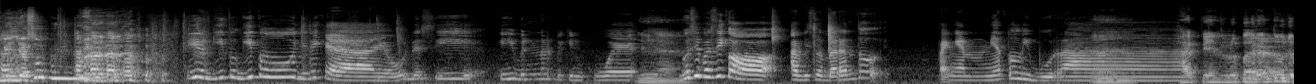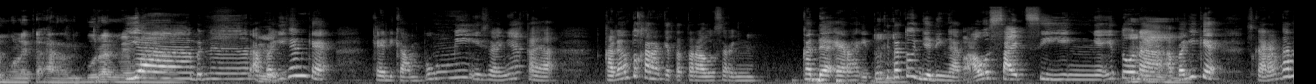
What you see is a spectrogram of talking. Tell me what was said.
Ninja subuh. iya gitu gitu jadi kayak ya udah sih ih bener bikin kue Iya. gue sih pasti kalau abis lebaran tuh pengennya tuh liburan Nah, hype-nya di lebaran Iya. tuh udah mulai ke arah liburan memang. iya bener apalagi kan kayak kayak di kampung nih istilahnya kayak kadang tuh karena kita terlalu sering ke daerah itu Hmm. kita tuh jadi nggak tahu sightseeingnya itu nah Hmm. apalagi kayak sekarang kan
